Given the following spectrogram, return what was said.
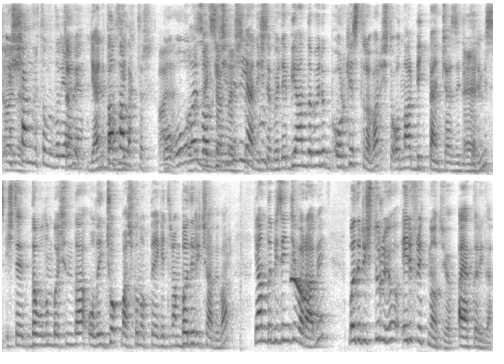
daha böyle, ş- şangırtılıdır yani. Tabii, yani Daha parlaktır. O, o O olay 80'ler vazgeçilmezi işte. yani işte böyle bir anda böyle orkestra var işte onlar big band jazz dediklerimiz. İşte davulun başında olayı çok başka noktaya getiren Buddy Rich abi var. Yanında bir zenci var abi. Buddy Rich duruyor herif ritmi atıyor ayaklarıyla.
